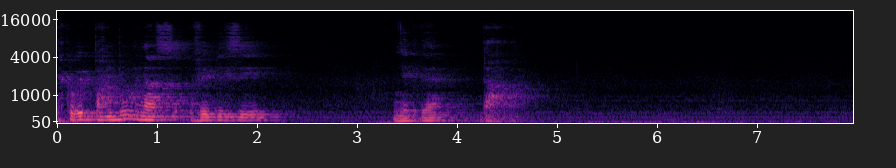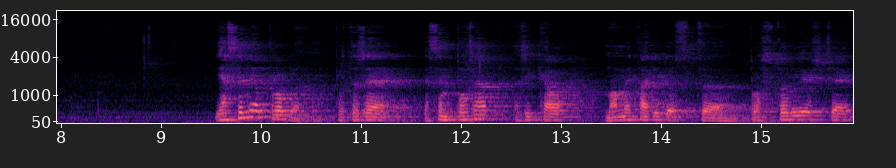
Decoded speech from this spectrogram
jakoby Pan Bůh nás vybízí někde dál. Já jsem měl problém, protože já jsem pořád říkal, máme tady dost eh, prostoru ještě,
